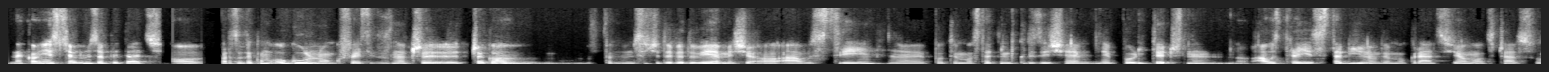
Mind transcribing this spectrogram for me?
na koniec chciałbym zapytać o bardzo taką ogólną kwestię, to znaczy, czego w pewnym sensie dowiadujemy się o Austrii e, po tym ostatnim kryzysie politycznym. No, Austria jest stabilną demokracją od czasu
